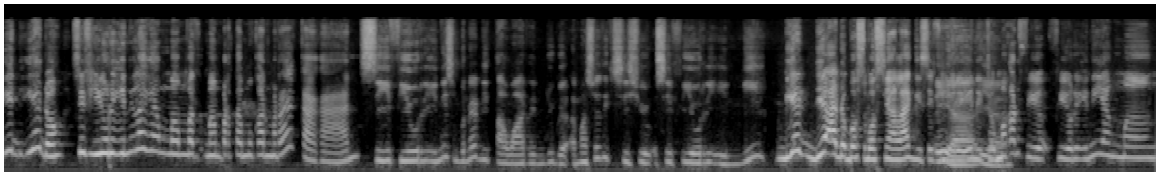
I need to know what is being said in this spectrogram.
iya dong, si Fury inilah yang mem- mempertemukan mereka kan. si Fury ini sebenarnya ditawarin juga maksudnya si si Fury ini Dia dia ada bos-bosnya lagi si Fury Iya, ini. iya. Cuma kan Fu- Fury ini yang meng,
